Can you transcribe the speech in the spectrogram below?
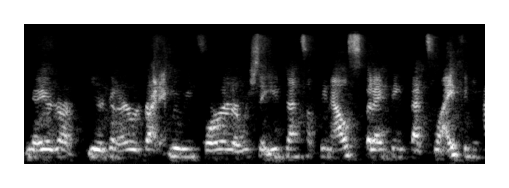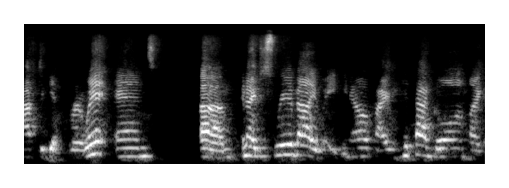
you know you're going you're going to regret it moving forward or wish that you'd done something else but i think that's life and you have to get through it. And um, and i just reevaluate you know if i hit that goal and like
